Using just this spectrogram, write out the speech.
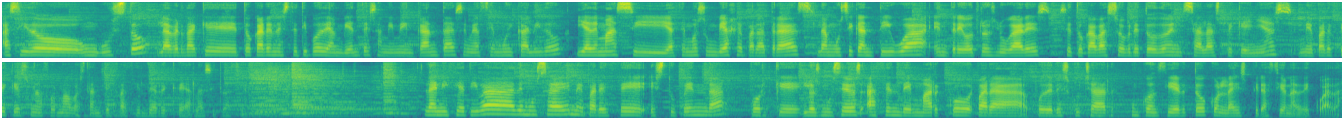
ha sido un gusto. La verdad que tocar en este tipo de ambientes a mí me encanta, se me hace muy cálido y además si hacemos un viaje para atrás, la música antigua, entre otros lugares, se tocaba sobre todo en salas pequeñas. Me parece que es una forma bastante fácil de recrear la situación. La iniciativa de Musae me parece estupenda porque los museos hacen de marco para poder escuchar un concierto con la inspiración adecuada.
